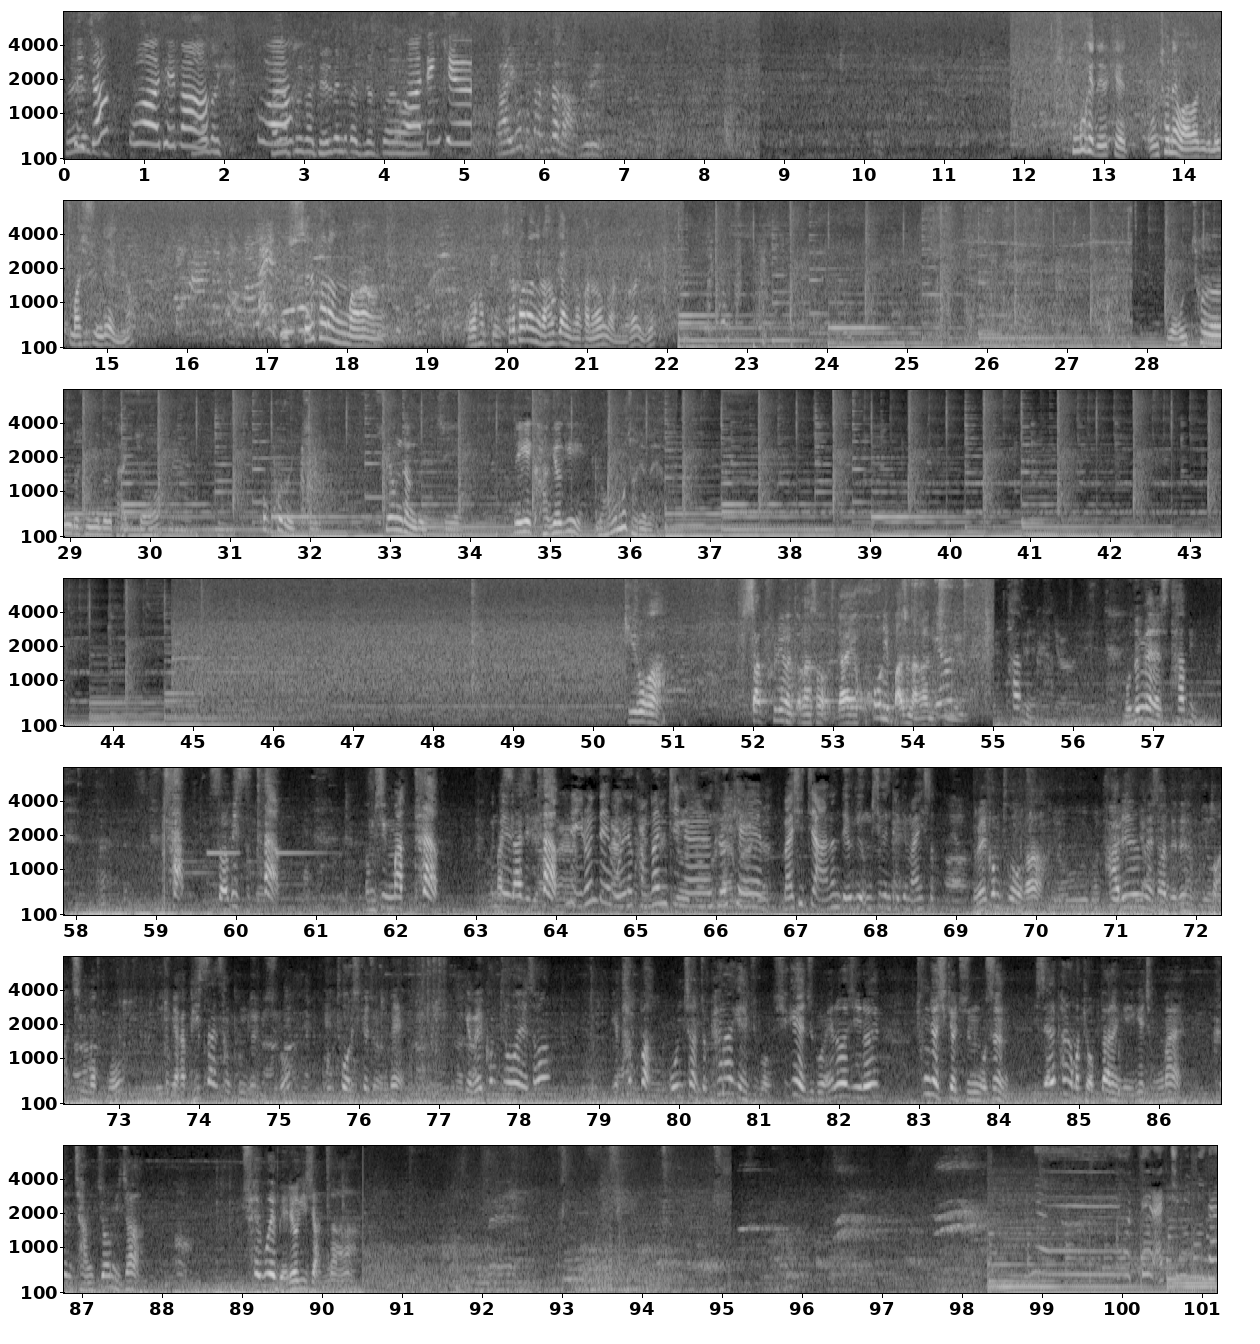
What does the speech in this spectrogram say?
진짜? 우와 대박. 다리 우와. 아프니까 젤밴드까지 주셨어요. 우와 땡큐. 야, 이것도 따뜻하다, 물이. 한국에도 이렇게 온천에 와가지고 맥주 마실 수 있는 데가 있나? 이 셀파랑만 어, 함께 셀파랑이랑 함께 하니까 가능한 거 아닌가 이게? 온천도 종류별로 다 있죠. 폭포도 있지, 수영장도 있지. 근데 이게 가격이 너무 저렴해요. 피로가 싹 풀리는 떠나서 나의 혼이 빠져나가는 느낌이에요. 탑이에요. 탑. 모든 면에서 탑입니다. 탑, 서비스 탑, 음식 맛 탑, 마사지 탑. 근데 이런데 원래 관광지는 그렇게 맛있지 않은데 여기 음식은 되게 맛있었어요. 웰컴 투어가 다른 회사들은 보통 아침 먹고 좀 약간 비싼 상품들 위주로 투어를 시켜주는데 이게 웰컴 투어에서 이게 탑박, 온천 좀 편하게 해주고 쉬게 해주고 에너지를 충전시켜 주는 곳은 이 셀파랑밖에 없다는 게 이게 정말 큰 장점이자 어, 최고의 매력이지 않나. 안녕. 호텔 아침입니다.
